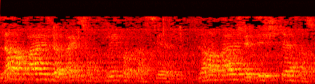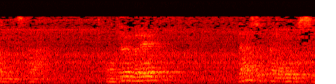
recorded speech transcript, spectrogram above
l'empêche de faire son plein potentiel, l'empêche d'être efficace dans son ministère. On devrait, dans ce temps-là aussi,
